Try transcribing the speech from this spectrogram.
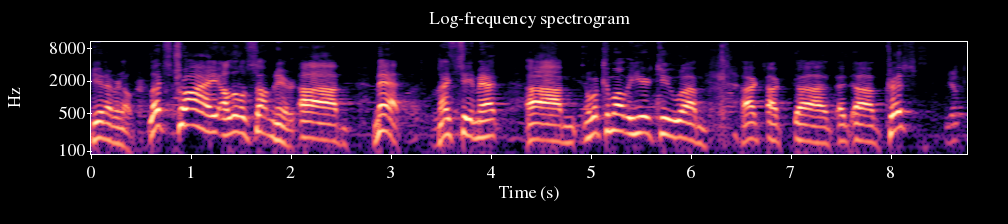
you never know. Let's try a little something here. Uh, Matt, nice to see you, Matt. Um, we'll come over here to um, uh, uh, uh, uh, Chris. Yep.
